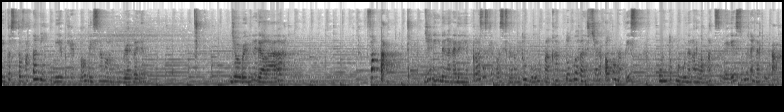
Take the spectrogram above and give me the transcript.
mitos atau fakta nih diet keto bisa nurunin berat badan? Jawabannya adalah fakta. Jadi dengan adanya proses ketosis dalam tubuh, maka tubuh akan secara otomatis untuk menggunakan lemak sebagai sumber energi utama.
